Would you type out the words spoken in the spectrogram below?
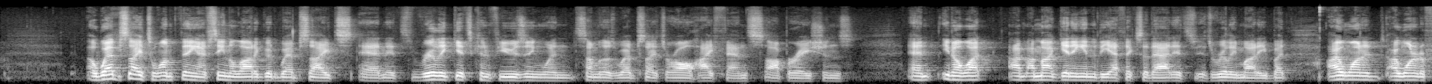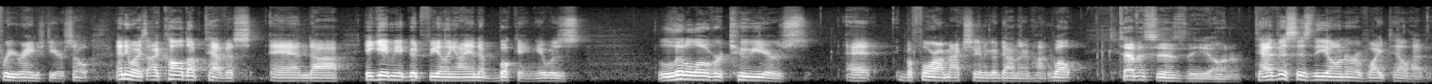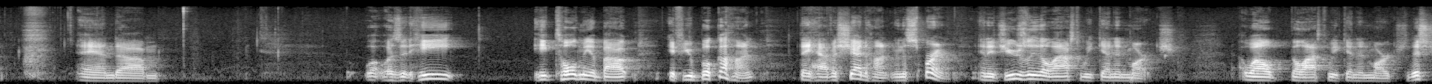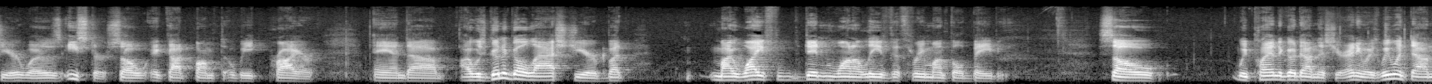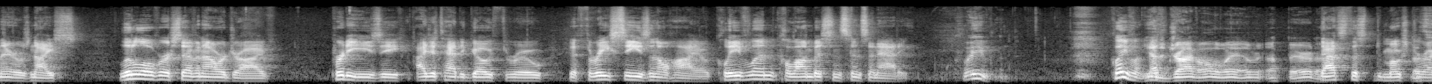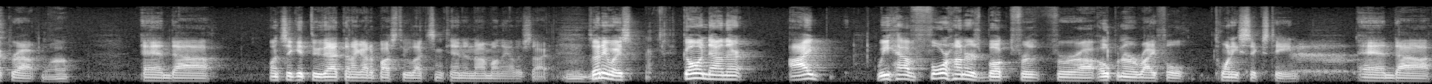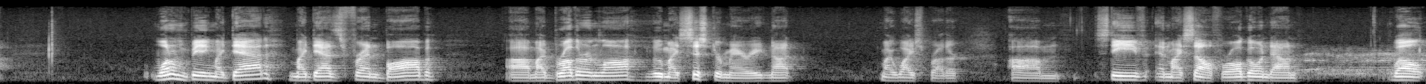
A website's one thing. I've seen a lot of good websites, and it really gets confusing when some of those websites are all high fence operations. And you know what? I'm, I'm not getting into the ethics of that. It's it's really muddy. But I wanted I wanted a free range deer. So, anyways, I called up Tevis, and uh, he gave me a good feeling. I ended up booking. It was a little over two years at, before I'm actually going to go down there and hunt. Well, Tevis is the owner. Tevis is the owner of Whitetail Heaven, and um, what was it? He he told me about if you book a hunt, they have a shed hunt in the spring, and it's usually the last weekend in March. Well, the last weekend in March this year was Easter, so it got bumped a week prior. And uh, I was going to go last year, but my wife didn't want to leave the three month old baby. So we planned to go down this year. Anyways, we went down there. It was nice. Little over a seven hour drive. Pretty easy. I just had to go through the three C's in Ohio Cleveland, Columbus, and Cincinnati. Cleveland. Cleveland. You had to drive all the way over, up there. To, that's the most direct route. wow. And uh, once I get through that, then I got to bus through Lexington, and I'm on the other side. So, anyways, going down there, I we have four hunters booked for for uh, opener rifle 2016, and uh, one of them being my dad, my dad's friend Bob, uh, my brother-in-law, who my sister married, not my wife's brother, um, Steve, and myself. We're all going down. Well,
